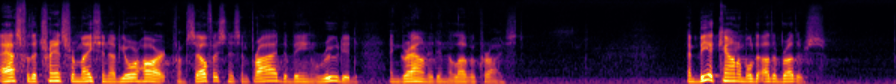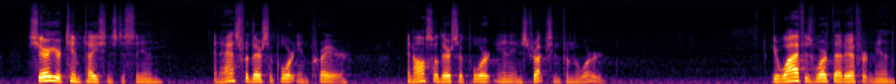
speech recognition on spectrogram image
Ask for the transformation of your heart from selfishness and pride to being rooted and grounded in the love of Christ. And be accountable to other brothers. Share your temptations to sin and ask for their support in prayer and also their support in instruction from the Word. Your wife is worth that effort, men.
